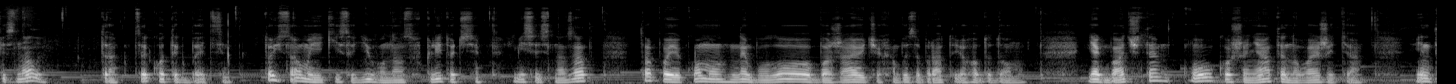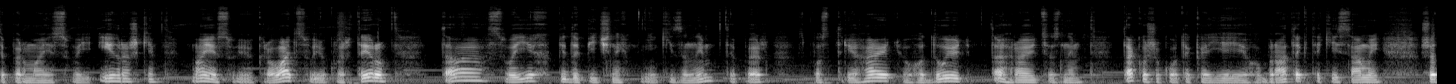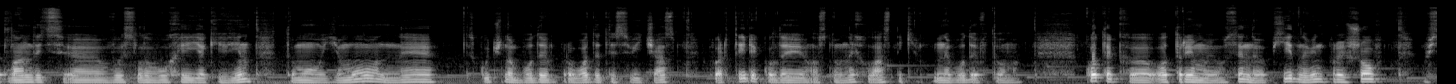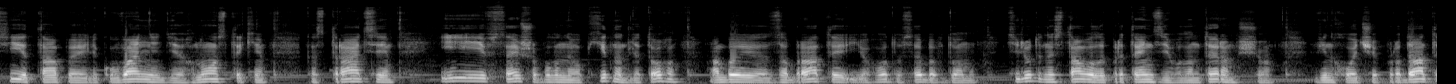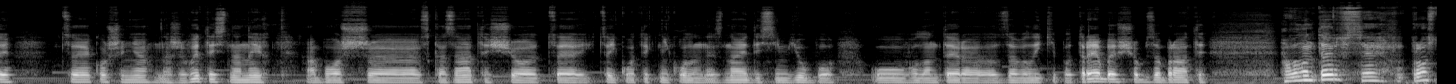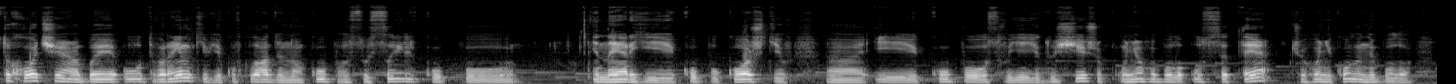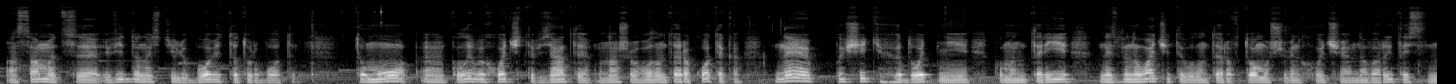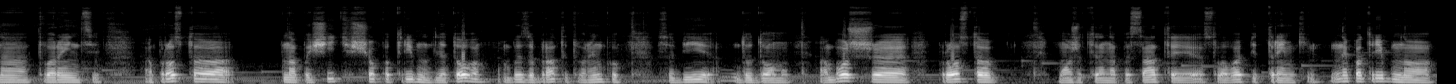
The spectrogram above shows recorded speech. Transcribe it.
Впізнали? Так, це котик Бетсі. Той самий, який сидів у нас в кліточці місяць назад, та по якому не було бажаючих, аби забрати його додому. Як бачите, у кошеняти нове життя. Він тепер має свої іграшки, має свою кровать, свою квартиру та своїх підопічних, які за ним тепер спостерігають, годують та граються з ним. Також у котика є його братик, такий самий шотландець е, висловухий, як і він, тому йому не скучно буде проводити свій час в квартирі, коли основних власників не буде вдома. Котик е, отримує все необхідне. Він пройшов всі етапи лікування, діагностики, кастрації і все, що було необхідно для того, аби забрати його до себе вдома. Ці люди не ставили претензій волонтерам, що він хоче продати це кошеня, наживитись на них, або ж е, сказати, що цей, цей котик ніколи не знайде сім'ю, бо у волонтера завеликі потреби, щоб забрати. А волонтер все просто хоче, аби у тваринки, в яку вкладено купу зусиль, купу енергії, купу коштів е, і купу своєї душі, щоб у нього було усе те, чого ніколи не було. А саме це відданості, любові та турботи. Тому, е, коли ви хочете взяти у нашого волонтера котика, не пишіть гидотні коментарі, не звинувачуйте волонтера в тому, що він хоче наваритись на тваринці, а просто напишіть, що потрібно для того, аби забрати тваринку собі додому. Або ж е, просто можете написати слова підтримки. Не потрібно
